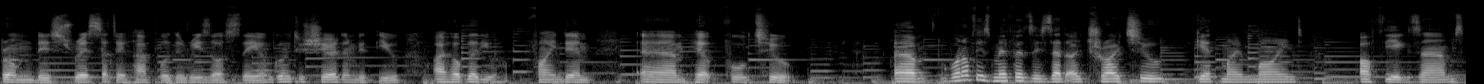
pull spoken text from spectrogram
from the stress that I have for the results day. I'm going to share them with you. I hope that you find them um, helpful too. Um, one of these methods is that I try to get my mind off the exams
